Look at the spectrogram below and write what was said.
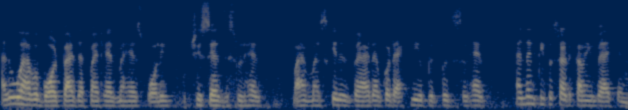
And oh, I have a bald patch that might help, my hair is falling. She says this will help. My, my skin is bad, I've got acne or pimples, this will help. And then people started coming back. And,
